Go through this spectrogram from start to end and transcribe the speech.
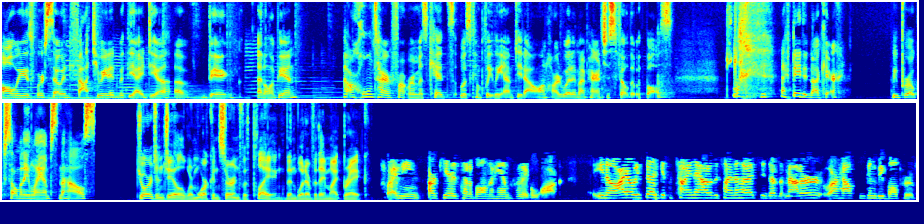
always were so infatuated with the idea of being an Olympian. Our whole entire front room as kids was completely emptied out on hardwood, and my parents just filled it with balls. they did not care. We broke so many lamps in the house. George and Jill were more concerned with playing than whatever they might break. I mean, our kids had a ball in their hand before they could walk. You know, I always said, get the china out of the china hutch. It doesn't matter. Our house is going to be ball proof.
